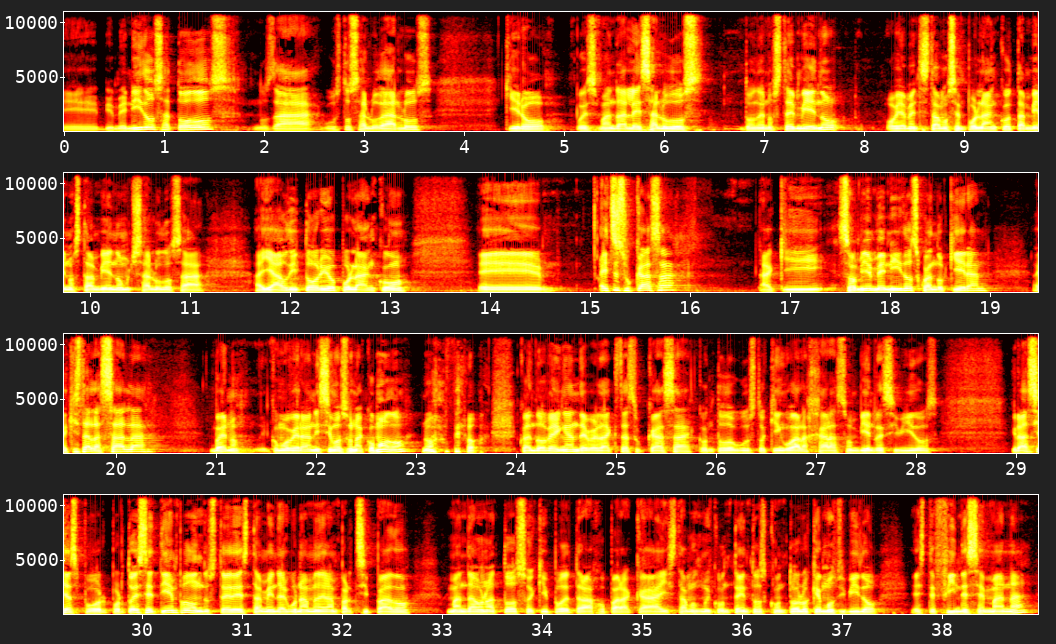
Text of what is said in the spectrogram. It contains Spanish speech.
Eh, bienvenidos a todos, nos da gusto saludarlos. Quiero pues mandarles saludos donde nos estén viendo. Obviamente estamos en Polanco, también nos están viendo. Muchos saludos a allá auditorio, Polanco. Eh, esta es su casa. Aquí son bienvenidos cuando quieran. Aquí está la sala. Bueno, como verán, hicimos un acomodo, ¿no? Pero cuando vengan, de verdad que está su casa, con todo gusto aquí en Guadalajara, son bien recibidos. Gracias por, por todo este tiempo donde ustedes también de alguna manera han participado, mandaron a todo su equipo de trabajo para acá y estamos muy contentos con todo lo que hemos vivido este fin de semana.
